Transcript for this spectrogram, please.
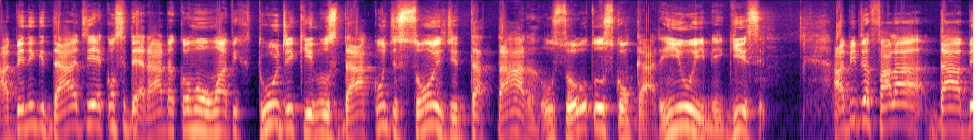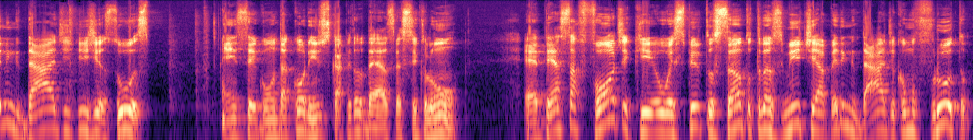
A benignidade é considerada como uma virtude que nos dá condições de tratar os outros com carinho e meiguice. A Bíblia fala da benignidade de Jesus em 2 Coríntios capítulo 10, versículo 1. É dessa fonte que o Espírito Santo transmite a benignidade como fruto.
